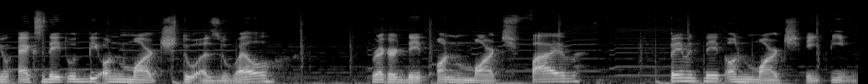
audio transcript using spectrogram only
Yung ex-date would be on March 2 as well. Record date on March 5. Payment date on March 18.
